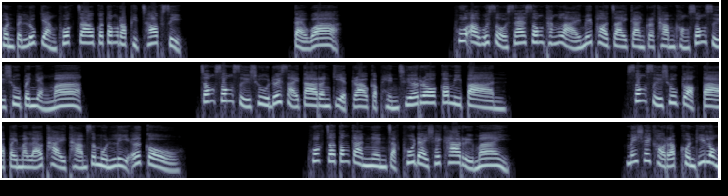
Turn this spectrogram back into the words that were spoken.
คนเป็นลูกอย่างพวกเจ้าก็ต้องรับผิดชอบสิ แต่ว่า ผู้อาวุโสแซ่ซ่งทั้งหลายไม่พอใจการกระทำของซ่งซือชูเป็นอย่างมาก จ้องซ่งซือชูด้วยสายตารังเกียจราวกับเห็นเชื้อโรคก็มีปาน ซ่งซือชูกรอกตาไปมาแล้วไถ่ถามสมุนหลี่เอ้อโก พวกเจ้าต้องการเงินจากผู้ใดใช่ข้าหรือไม่ ไม่ใช่ขอรับคนที่ลง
